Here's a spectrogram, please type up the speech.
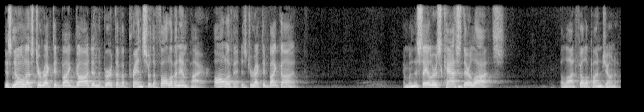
is no less directed by God than the birth of a prince or the fall of an empire. All of it is directed by God. And when the sailors cast their lots, the lot fell upon Jonah.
